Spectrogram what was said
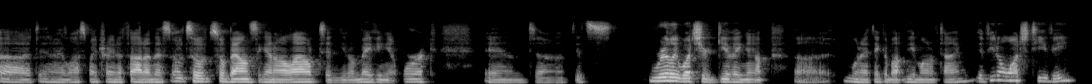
uh, and I lost my train of thought on this. Oh, so so balancing it all out and you know making it work, and uh, it's really what you're giving up uh, when I think about the amount of time. If you don't watch TV,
